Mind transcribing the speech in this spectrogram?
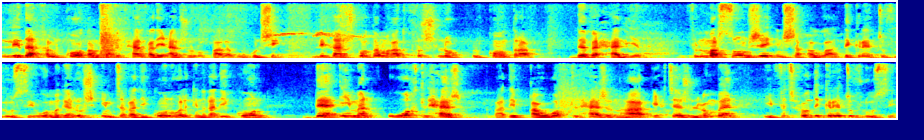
اللي داخل الكوطا بطبيعه الحال غادي يعالجوا له الطلب وكل شيء اللي خارج الكوطا ما غتخرجش له ال contrat دابا حاليا. في المرسوم الجاي إن شاء الله. decreto flussi. هو ما قالوش إمتى غادي يكون ولكن غادي يكون دائما وقت الحاجة. غادي يبقى وقت الحاجة. نهار يحتاجوا العمال يفتحوا decreto flussi.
